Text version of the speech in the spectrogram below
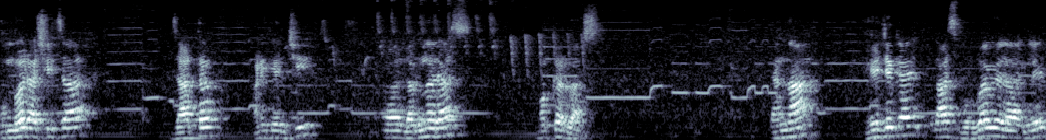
कुंभ राशीचा जातक आणि त्यांची लग्नरास लग्न रास मकर रास त्यांना हे जे काय त्रास भोगावे लागलेत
